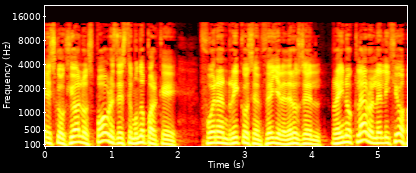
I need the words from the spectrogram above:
escogió a los pobres de este mundo para que fueran ricos en fe y herederos del reino? Claro, él eligió,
